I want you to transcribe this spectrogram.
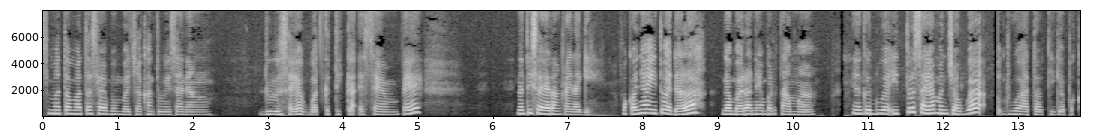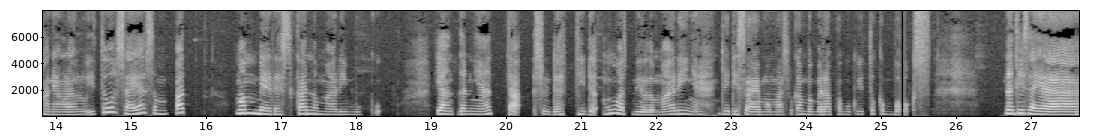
semata-mata saya membacakan tulisan yang dulu saya buat ketika SMP nanti saya rangkai lagi pokoknya itu adalah gambaran yang pertama yang kedua itu saya mencoba dua atau tiga pekan yang lalu itu saya sempat membereskan lemari buku yang ternyata sudah tidak muat di lemarinya. Jadi saya memasukkan beberapa buku itu ke box. Nanti saya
